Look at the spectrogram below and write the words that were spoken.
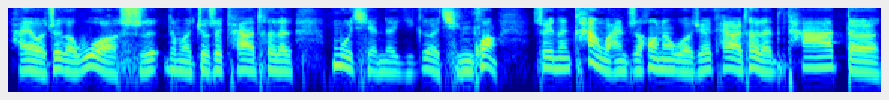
还有这个沃尔什，那么就是凯尔特人目前的一个情况。所以呢，看完之后呢，我觉得凯尔特人他的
